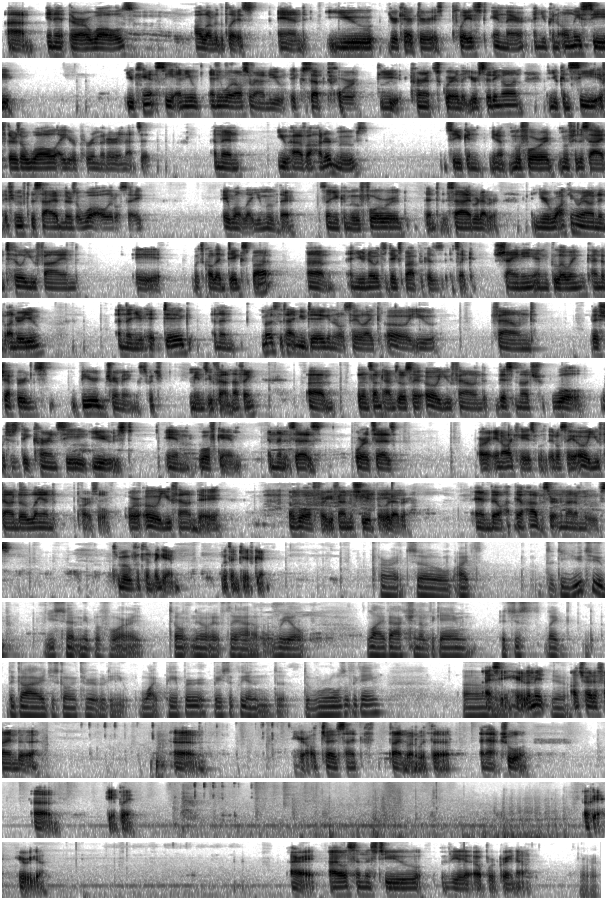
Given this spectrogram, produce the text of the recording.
Um, in it there are walls all over the place and you your character is placed in there and you can only see you can't see any anywhere else around you except for the current square that you're sitting on and you can see if there's a wall at your perimeter and that's it. And then you have 100 moves so you can you know move forward move to the side. If you move to the side and there's a wall it'll say it won't let you move there. So then you can move forward then to the side whatever. And you're walking around until you find a what's called a dig spot. Um, and you know it's a dig spot because it's like shiny and glowing kind of under you. And then you hit dig and then most of the time you dig and it'll say like oh you found the shepherd's beard trimmings which means you found nothing. Um, but then sometimes it'll say oh you found this much wool which is the currency used in wolf game and then it says or it says or in our case it'll say oh you found a land parcel or oh you found a a wolf or you found a sheep or whatever and they'll they'll have a certain amount of moves to move within the game within cave game All right. So I, the, the YouTube you sent me before. I don't know if they have real live action of the game. It's just like the guy just going through the white paper basically and the, the rules of the game. Um, i see here let me yeah. i'll try to find a um here i'll try to find find one with a an actual um gameplay okay here we go all right i will send this to you via upwork right now All right.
